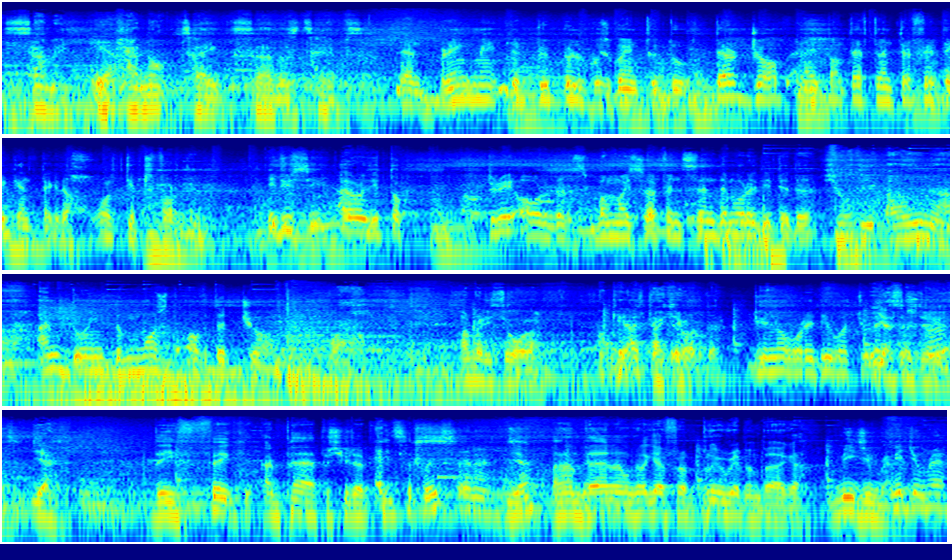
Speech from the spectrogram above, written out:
Sammy, Yeah. you cannot take servers' tips. Then bring me the people who's going to do their job and I don't have to interfere. They can take the whole tips for them. Did you see? I already took three orders by myself and sent them already to the... You're the owner. I'm doing the most of the job. Wow. I'm ready to order. Okay, I'll take Thank your you. order. Do you know already what you like Yes, to I do, yes. Yeah. The fig and pear prosciutto pizza, please. Excellent. Yeah. And then I'm going to go for a blue ribbon burger. Medium rare. Medium rare.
